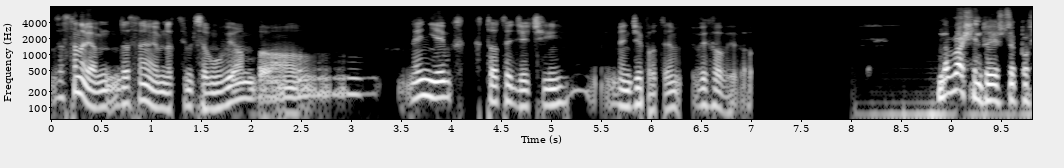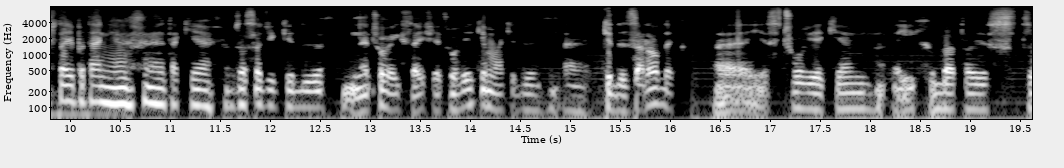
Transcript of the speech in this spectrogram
zastanawiam, zastanawiam nad tym, co mówią, bo no ja nie wiem, kto te dzieci będzie potem wychowywał. No właśnie, tu jeszcze powstaje pytanie e, takie w zasadzie, kiedy człowiek staje się człowiekiem, a kiedy, e, kiedy zarodek e, jest człowiekiem i chyba to jest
